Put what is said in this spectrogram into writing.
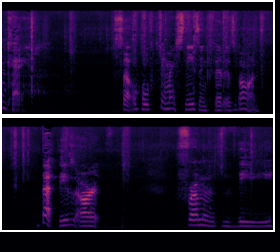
Okay. So, hopefully my sneezing fit is gone. But these are from the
